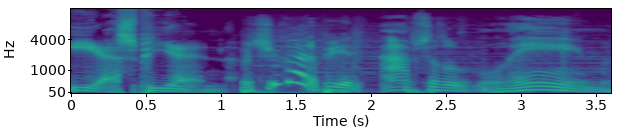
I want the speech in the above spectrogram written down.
ESPN. But you got to be an absolute lame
